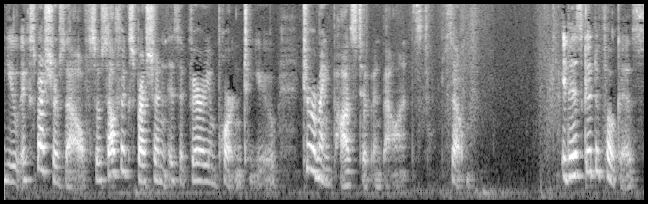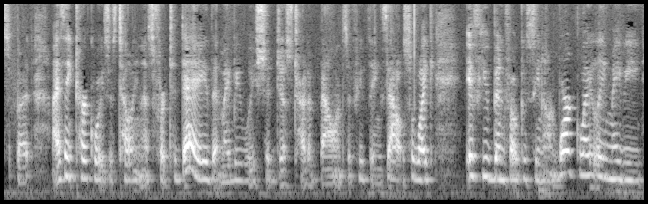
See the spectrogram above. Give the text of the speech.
you express yourself. So self-expression is very important to you to remain positive and balanced. So it is good to focus, but I think turquoise is telling us for today that maybe we should just try to balance a few things out. So like if you've been focusing on work lately, maybe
